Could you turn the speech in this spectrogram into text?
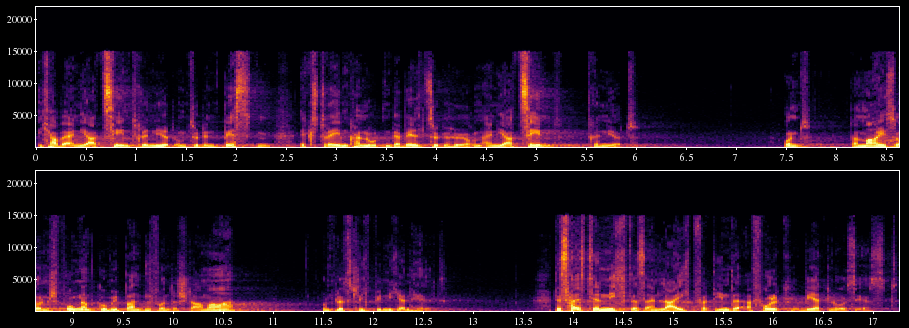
ich habe ein Jahrzehnt trainiert, um zu den besten Extremkanuten der Welt zu gehören. Ein Jahrzehnt trainiert. Und dann mache ich so einen Sprung am Gummibandel von der Staumauer und plötzlich bin ich ein Held. Das heißt ja nicht, dass ein leicht verdienter Erfolg wertlos ist.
